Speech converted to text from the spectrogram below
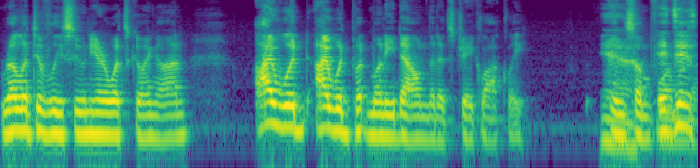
relatively soon here what's going on. I would I would put money down that it's Jake Lockley Yeah. in some form It is-.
